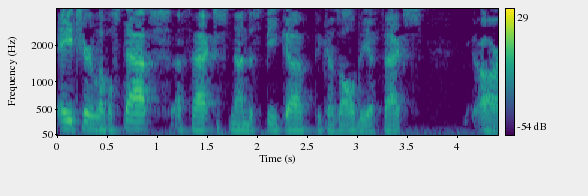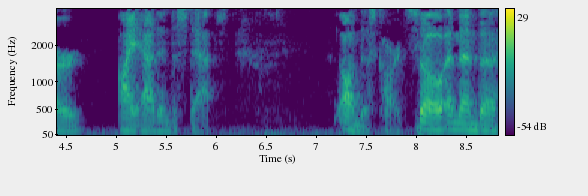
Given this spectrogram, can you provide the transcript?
A tier level stats, effects, none to speak of because all the effects are I add into stats on this card. So, and then the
